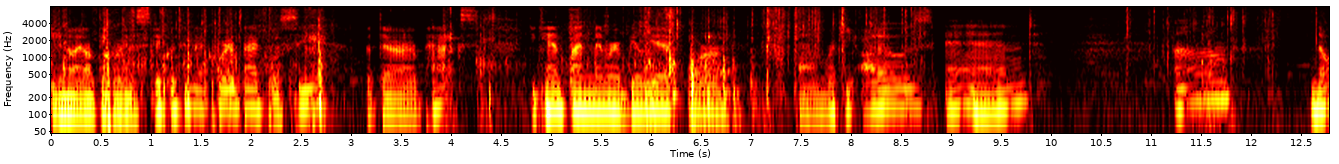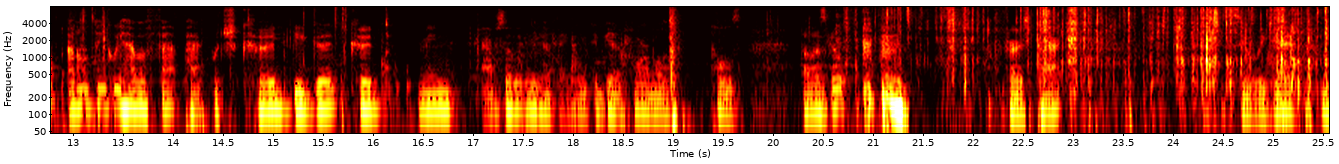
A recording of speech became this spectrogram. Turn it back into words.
Even though I don't think we're to stick with him at quarterback, we'll see but there are packs. You can find memorabilia or um, rookie autos, and um, nope, I don't think we have a fat pack, which could be good, could mean absolutely nothing. We could get horrible pulls, but let's go. First pack. Let's see what we get. We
